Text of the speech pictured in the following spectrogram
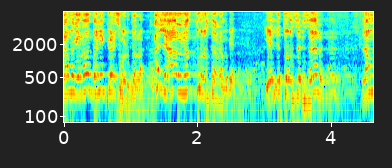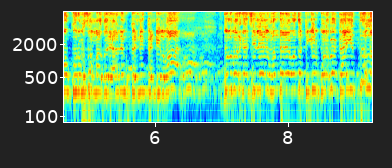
ನಮಗೇನಾದ್ರು ಮನೆಗೆ ಕಳಿಸ್ಬಿಡ್ತಾರ. ಅಲ್ಲಿ ಯಾರನ್ನ ತೋರಿಸ್ತಾರ ನಮಗೆ. ಎಲ್ಲಿ ತೋರಿಸ್ತೀರಿ ಸರ್? ನಮ್ಮ ಕುರುಬ ಸಮಾಜದವ್ರು ಯಾರು ನಿಮ್ ಕಣ್ಣಿಗೆ ಕಂಡಿಲ್ವಾ? ಗುಲ್ಬರ್ಗ ಜಿಲ್ಲೆಯಲ್ಲಿ ಒಂದೇ ಒಂದು ಟಿಕೆಟ್ ಕೊಡ್ಬೇಕಾಗಿತ್ತಲ್ಲ.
